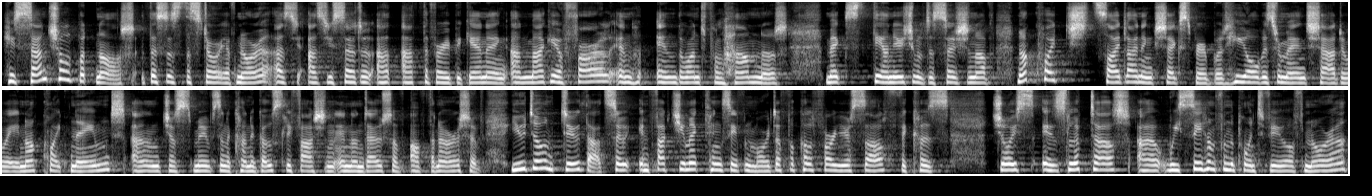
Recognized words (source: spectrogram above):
he's central, but not. This is the story of Nora, as, as you said at, at the very beginning. And Maggie O'Farrell in, in The Wonderful Hamnet makes the unusual decision of not quite sidelining Shakespeare, but he always remains shadowy, not quite named, and just moves in a kind of ghostly fashion in and out of, of the narrative. You don't do that. So, in fact, you make things even more difficult for yourself because Joyce is looked at. Uh, we see him from the point of view of Nora,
